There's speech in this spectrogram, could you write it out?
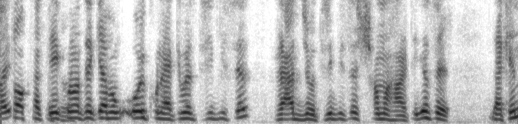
ভাই? স্টক এই থাকতেছে কোণা থেকে এবং ওই কোণা একেবারে থ্রি পিসের রাজ্য থ্রি পিসের সমাহার ঠিক আছে? দেখেন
